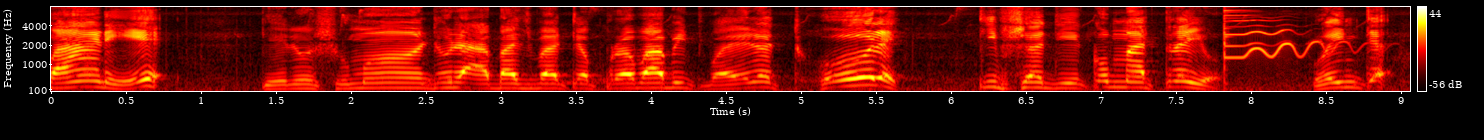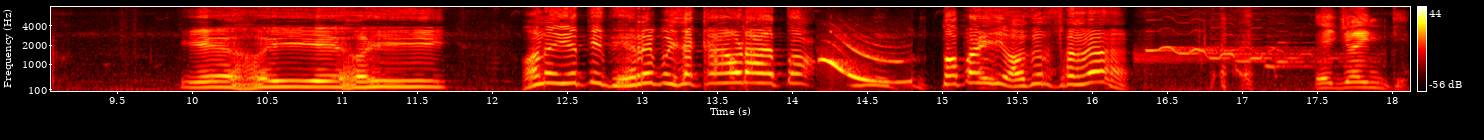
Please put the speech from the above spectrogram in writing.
पाँडे तेरो सुमधुर आवाजबाट प्रभावित भएर थोरै टिप्स दिएको मात्रै हो। होइन त? ए है ए है। हन यति धेरै पैसा कहाँबाट आयो त। तपाईँ हजुरसँग ए जयन्ती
